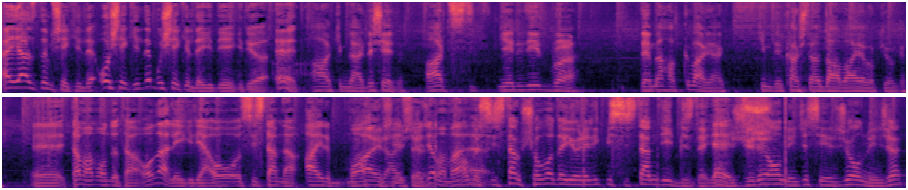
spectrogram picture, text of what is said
Ha, yazdığım şekilde o şekilde bu şekilde diye gidiyor. Evet. Hakimler de şeydi. Artistik yeri değil bura. Deme hakkı var yani. Kim bilir kaç tane davaya bakıyor o gün. Ee, tamam onu da tamam onlarla ilgili ya o, o sistemle ayrı muhakkak bir şey ayrı söyleyeceğim ama, ama e, sistem şova da yönelik bir sistem değil bizde. Yani Evet. jüri olmayınca seyirci olmayınca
